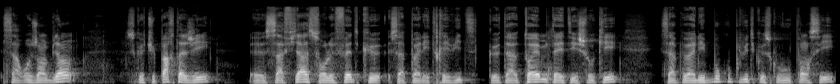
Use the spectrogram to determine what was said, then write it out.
ça rejoint bien ce que tu partageais, euh, Safia, sur le fait que ça peut aller très vite, que toi-même t'as été choqué, ça peut aller beaucoup plus vite que ce que vous pensez.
